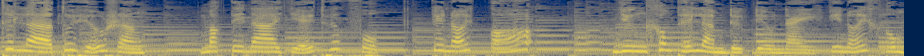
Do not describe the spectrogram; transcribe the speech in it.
Thế là tôi hiểu rằng Martina dễ thuyết phục khi nói có, nhưng không thể làm được điều này khi nói không.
